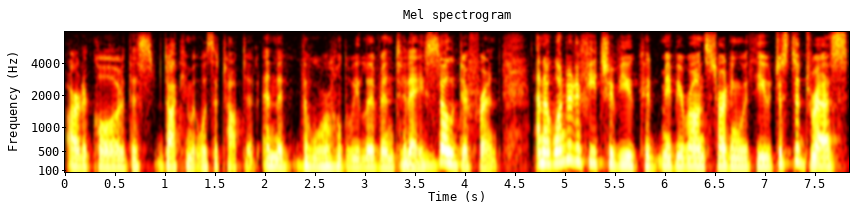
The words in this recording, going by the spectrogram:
article or this document was adopted and the, the world we live in today. Mm. So different. And I wondered if each of you could, maybe Ron, starting with you, just address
